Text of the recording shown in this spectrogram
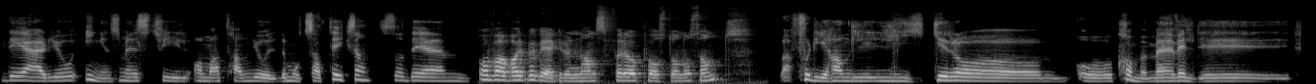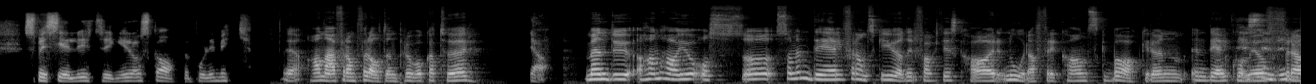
det er det jo ingen som helst tvil om at han gjorde det motsatte. ikke sant? Så det Og hva var beveggrunnen hans for å påstå noe sånt? Fordi han liker å, å komme med veldig spesielle ytringer og skape polemikk. Ja, han er framfor alt en provokatør. Men du, han har jo også, som en del franske jøder faktisk har nordafrikansk bakgrunn En del kommer jo fra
